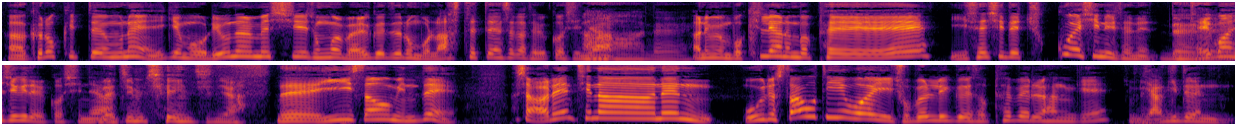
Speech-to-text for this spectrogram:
아, 그렇기 때문에 이게 뭐 리오넬 메시의 정말 말 그대로 뭐 last dance가 될 것이냐, 아, 네. 아니면 뭐 킬리안 음바페의 이 새 시대 축구의 신이 되는 네, 대관식이 될 것이냐. regime change냐. 네, 이 싸움인데 사실 아르헨티나는 오히려 사우디와의 조별리그에서 패배를 한 게좀 네. 약이 된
